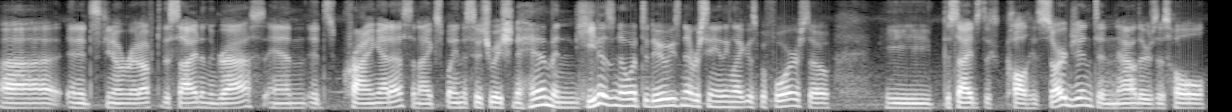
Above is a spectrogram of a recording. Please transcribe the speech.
Uh, and it's you know right off to the side in the grass, and it's crying at us. And I explain the situation to him, and he doesn't know what to do. He's never seen anything like this before, so he decides to call his sergeant. And now there's this whole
